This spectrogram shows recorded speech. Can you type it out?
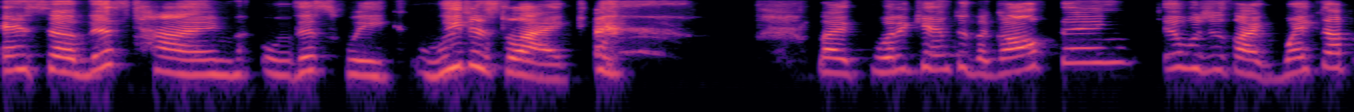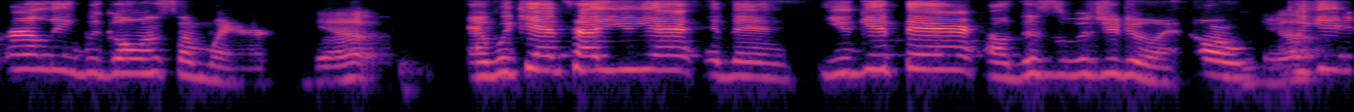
And so this time, this week, we just like, like when it came to the golf thing, it was just like wake up early, we're going somewhere. Yep. And we can't tell you yet. And then you get there, oh, this is what you're doing. Or yep. we get your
